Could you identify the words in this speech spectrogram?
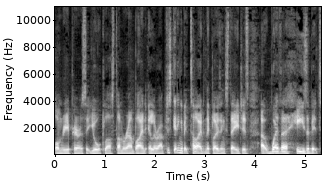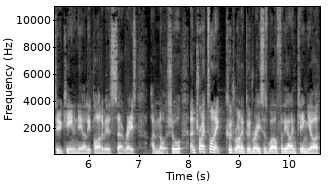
on reappearance at York last time around behind Ilarab, just getting a bit tired in the closing stages. Uh, whether he's a bit too keen in the early part of his race, I'm not sure. And Tritonic could run a good race as well for the Alan King yard.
